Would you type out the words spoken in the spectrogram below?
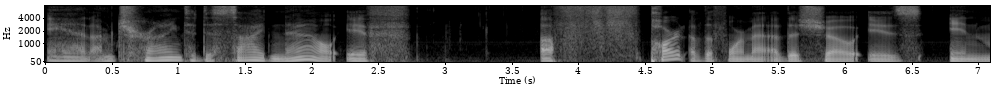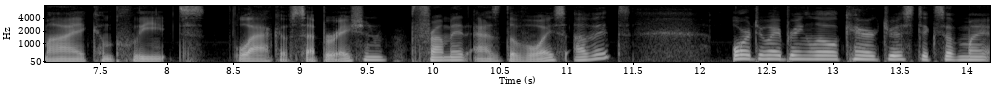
And I'm trying to decide now if a f- part of the format of this show is in my complete lack of separation from it as the voice of it? Or do I bring little characteristics of my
